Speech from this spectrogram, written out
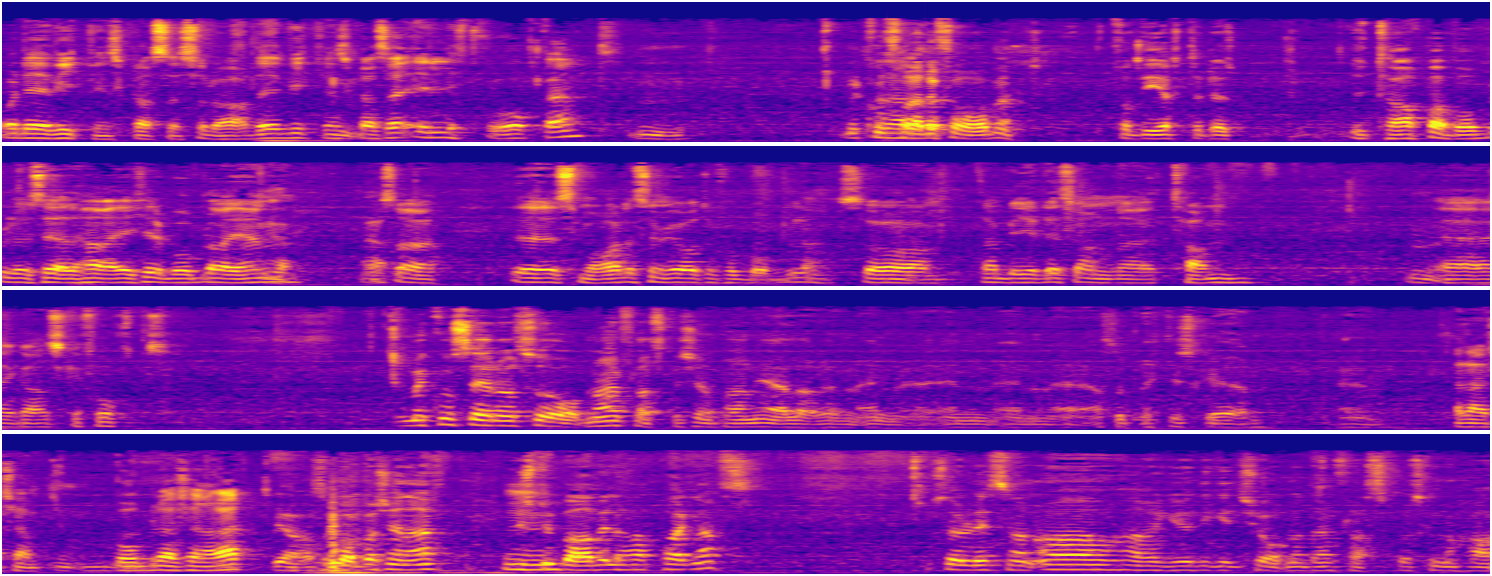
og det hvitvinsglasset som du har. Det hvitvinsglasset er litt for åpent. mm. Men hvorfor er det for åpent? Fordi at det Du taper bobler. Se, her er ikke det bobler igjen. Ja, ja. Altså, smale som gjør at du får bobler. Så da blir litt sånn eh, tam mm. eh, ganske fort. Men hvordan er det å åpne en flaske champagne eller en, en, en, en eh, altså britiske eh, Eller bobler generelt. Ja, altså bobler generelt. Hvis Mm. du bare ville ha et par glass, så er det litt sånn Å, herregud, jeg gidder ikke åpne den flaska. Skal vi ha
